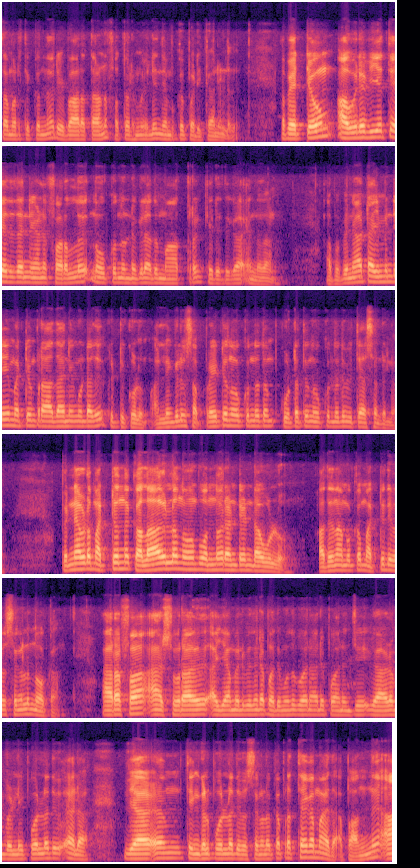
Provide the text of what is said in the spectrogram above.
സമർത്ഥിക്കുന്ന ഒരു ഇബാറത്താണ് ഫത്തുൽമേലി നമുക്ക് പഠിക്കാനുള്ളത്. അപ്പോൾ ഏറ്റവും ഔലവീയത്ത് ഏത് തന്നെയാണ്? ഫറൽ നോക്കുന്നുണ്ടെങ്കിൽ അത് മാത്രം കരുതുക എന്നതാണ്. അപ്പോൾ പിന്നെ ആ ടൈമിന്റെയും മറ്റും പ്രാധാന്യം കൊണ്ട് അത് കിട്ടിക്കോളും. അല്ലെങ്കിലും സെപ്പറേറ്റ് നോക്കുന്നതും കൂട്ടത്തിൽ നോക്കുന്നതും വ്യത്യാസമുണ്ടല്ലോ. പിന്നെ അവിടെ മറ്റൊന്ന് കലാവുള്ള നോമ്പ് ഒന്നോ രണ്ടേ ഉണ്ടാവുള്ളൂ. അത് നമുക്ക് മറ്റു ദിവസങ്ങളും നോക്കാം. അറഫ ആഷുറ അയ്യാമൽബിദിന്റെ പതിമൂന്ന് പതിനാല് പതിനഞ്ച് വ്യാഴം വെള്ളി പോലുള്ള അല്ല വ്യാഴം തിങ്കൾ പോലുള്ള ദിവസങ്ങളൊക്കെ പ്രത്യേകമായത്. അപ്പം അന്ന് ആ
